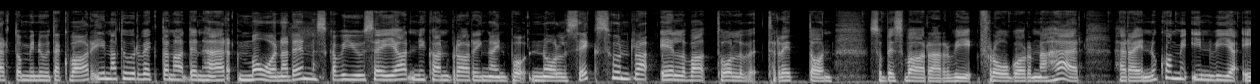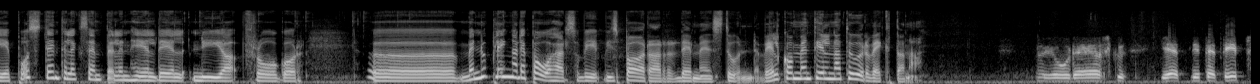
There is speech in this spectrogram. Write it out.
18 minuter kvar i Naturväktarna den här månaden, ska vi ju säga. Ni kan bra ringa in på 0611 12 13, så besvarar vi frågorna här. Här har ännu kommit in via e-posten till exempel en hel del nya frågor. Eh, men nu plingar det på här så vi, vi sparar det med en stund. Välkommen till Naturväktarna. Jo, det jag skulle ge ett litet tips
